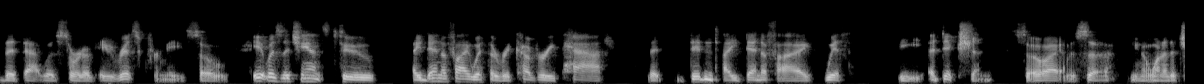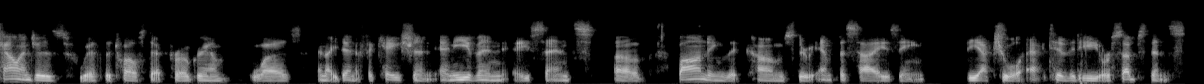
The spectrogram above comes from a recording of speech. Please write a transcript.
that that was sort of a risk for me. So it was a chance to identify with a recovery path that didn't identify with the addiction. So I was, uh, you know, one of the challenges with the 12 step program was an identification and even a sense of bonding that comes through emphasizing the actual activity or substance.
